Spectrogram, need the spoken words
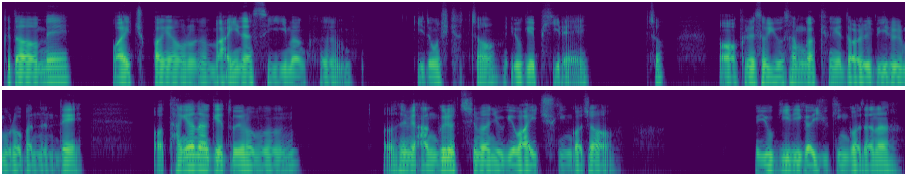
그 다음에 Y축 방향으로는 마이너스 2만큼 이동을 시켰죠 요게 B래 그죠? 어 그래서 요 삼각형의 넓이를 물어봤는데 어, 당연하게도 여러분 어, 선생님이 안 그렸지만 이게 y축인 거죠? 요 길이가 6인 거잖아.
